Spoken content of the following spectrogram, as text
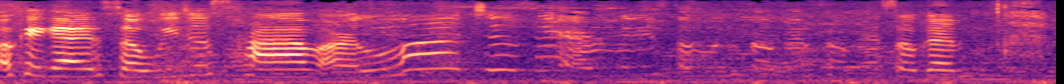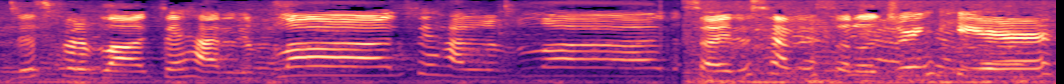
Okay guys, so we just have our lunches here. Everybody's so good, so good, so good, so good. This for the vlog. Say hi to the vlog. Say hi to the vlog. So I just have this little drink here.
